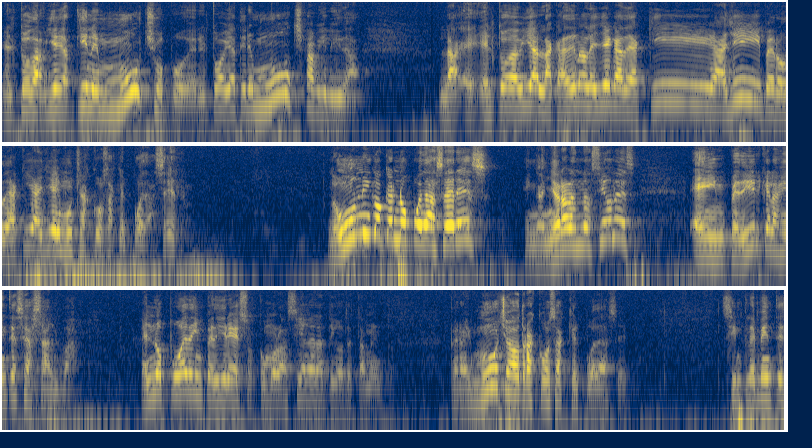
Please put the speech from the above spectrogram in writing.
Él todavía tiene mucho poder, él todavía tiene mucha habilidad. Eh, él todavía, la cadena le llega de aquí a allí, pero de aquí a allí hay muchas cosas que él puede hacer. Lo único que él no puede hacer es engañar a las naciones e impedir que la gente sea salva. Él no puede impedir eso como lo hacía en el Antiguo Testamento. Pero hay muchas otras cosas que él puede hacer. Simplemente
